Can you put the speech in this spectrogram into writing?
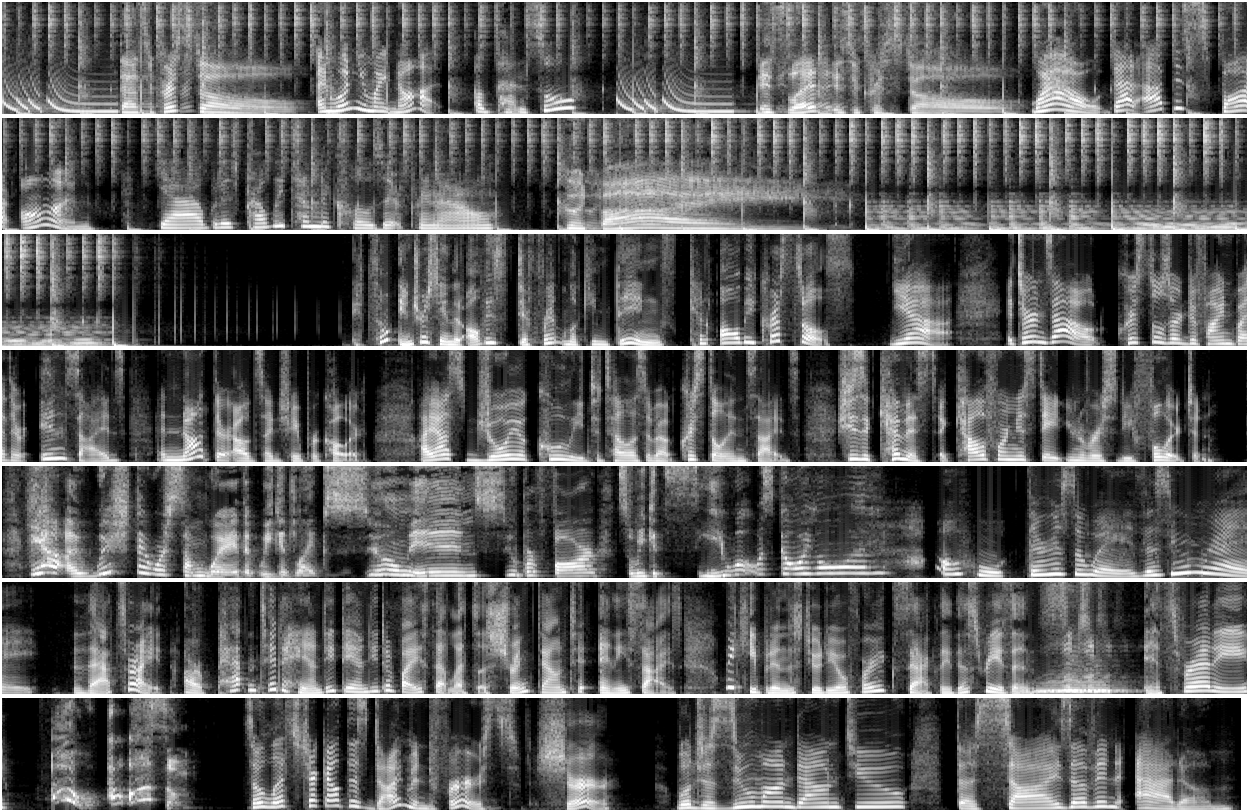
That's a crystal. And one you might not. A pencil? Its lead is a crystal. Wow, that app is spot on. Yeah, but it's probably time to close it for now. Goodbye. It's so interesting that all these different looking things can all be crystals. Yeah, it turns out crystals are defined by their insides and not their outside shape or color. I asked Joya Cooley to tell us about crystal insides. She's a chemist at California State University, Fullerton. Yeah, I wish there were some way that we could like zoom in super far so we could see what was going on. Oh, there is a way the zoom ray. That's right, our patented handy dandy device that lets us shrink down to any size. We keep it in the studio for exactly this reason. It's ready. Oh, how awesome! So let's check out this diamond first. Sure. We'll just zoom on down to the size of an atom.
